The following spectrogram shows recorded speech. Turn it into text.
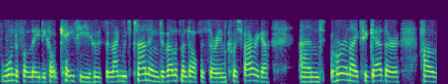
wonderful lady called Katie, who's the language planning development officer in Cois Fharraige, and her and I together have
